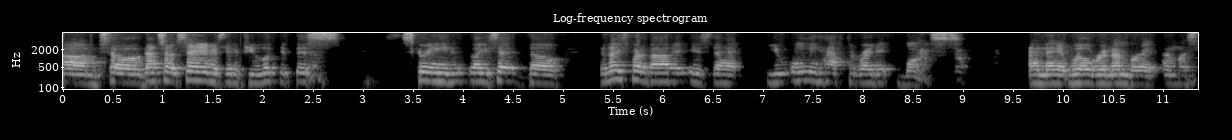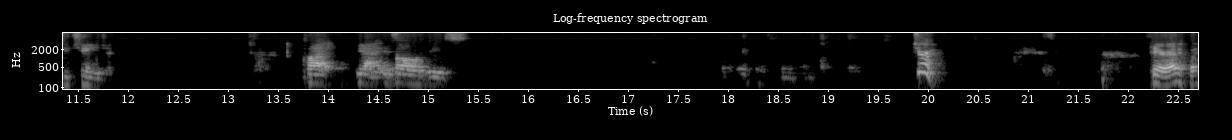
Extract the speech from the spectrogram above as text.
Um, so that's what I'm saying is that if you look at this screen, like I said, though, the nice part about it is that you only have to write it once. And then it will remember it unless you change it. But yeah, it's all of these. Sure. Theoretically.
